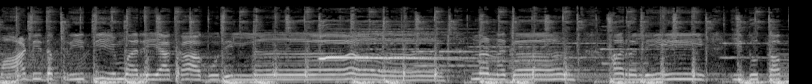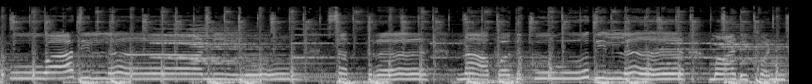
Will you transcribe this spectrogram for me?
ಮಾಡಿದ ಪ್ರೀತಿ ಮರೆಯಕ್ಕಾಗುವುದಿಲ್ಲ ನನಗ ಹರಲಿ, ಇದು ತಪ್ಪುವಾದಿಲ್ಲ ನೀನು ಸತ್ರ ನಾ ಬದುಕುವುದಿಲ್ಲ. ಮಾಡಿಕೊಂಡ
